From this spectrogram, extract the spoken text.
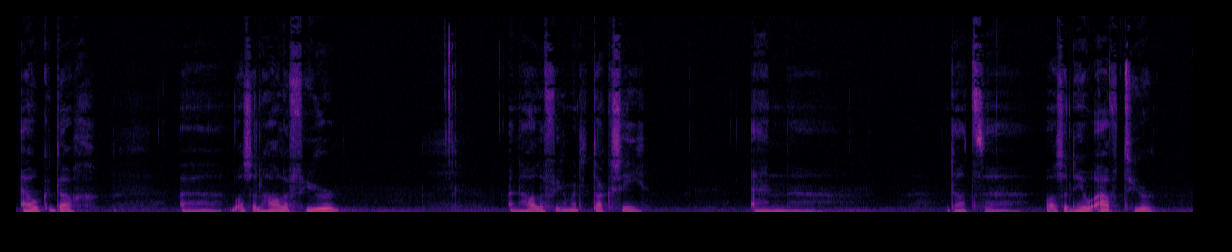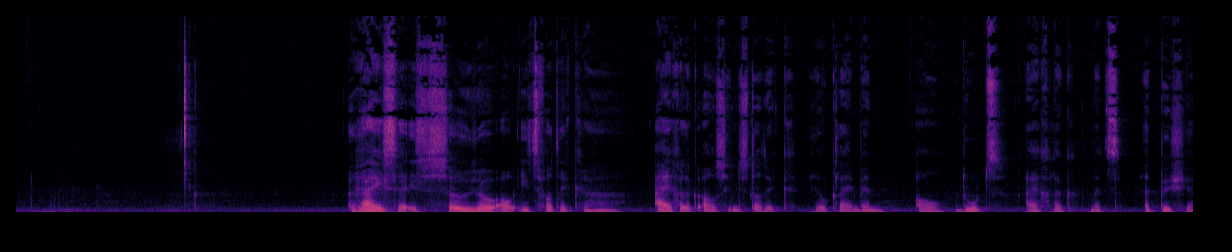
elke dag uh, was een half uur. Een half uur met de taxi. En uh, dat was een heel avontuur. Reizen is sowieso al iets wat ik uh, eigenlijk al sinds dat ik heel klein ben al doet. Eigenlijk met het busje.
